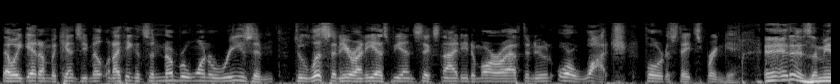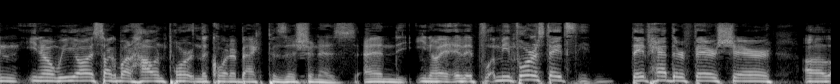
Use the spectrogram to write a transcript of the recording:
that we get on McKenzie Milton. I think it's the number one reason to listen here on ESPN 690 tomorrow afternoon or watch Florida State spring game. It it is. I mean, you know, we always talk about how important the quarterback position is, and you know, it, it, I mean, Florida State's they've had their fair share of,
